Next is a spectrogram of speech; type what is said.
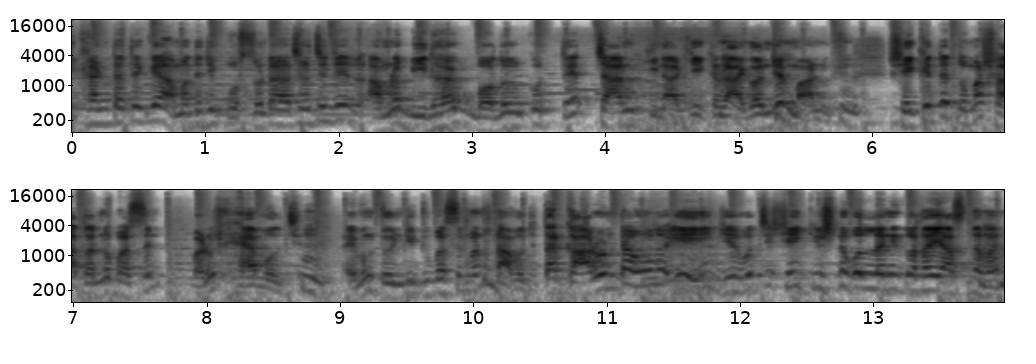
এইখানটা থেকে আমাদের যে প্রশ্নটা আছে হচ্ছে যে আমরা বিধায়ক বদল করতে চান কিনা আর কি রায়গঞ্জের মানুষ। সেক্ষেত্রে তোমার সাতান্ন পার্সেন্ট মানুষ হ্যাঁ বলছে এবং টোয়েন্টি টু পার্সেন্ট মানুষ না বলছে। তার কারণটা হলো এই যে হচ্ছে সেই কৃষ্ণ কল্যাণীর কথাই আসতে হয়।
